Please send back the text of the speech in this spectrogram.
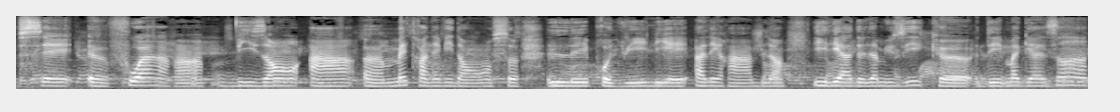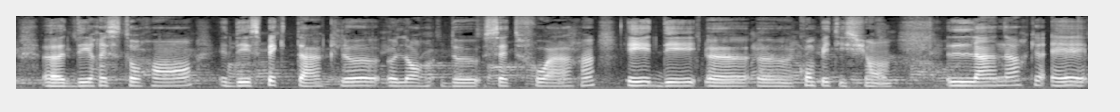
ces foires visant à mettre en évidence les produits liés à l'érable. Il y a de la musique des magasins, euh, des restaurants, des spectacles euh, lors de cette foire hein, et des euh, compétitions. Lanark est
